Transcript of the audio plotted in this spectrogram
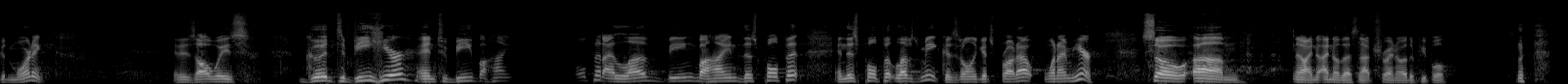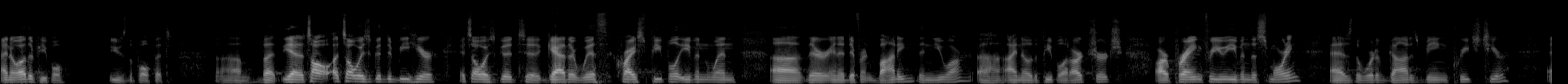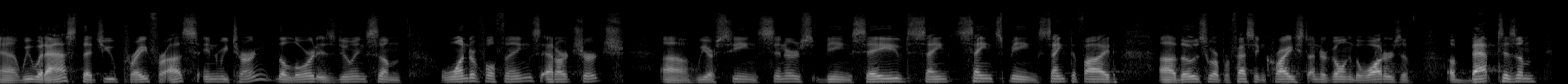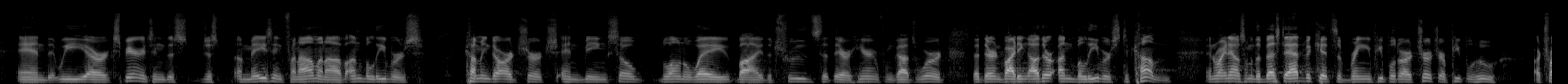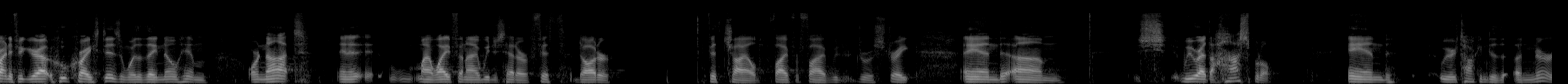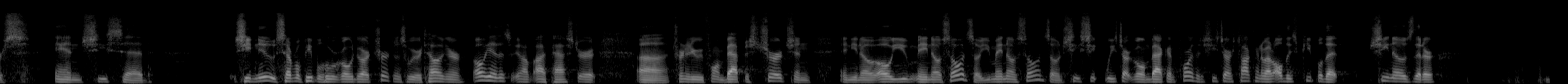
Good morning. It is always good to be here and to be behind this pulpit. I love being behind this pulpit, and this pulpit loves me because it only gets brought out when I'm here. So, um, no, I know, I know that's not true. I know other people. I know other people use the pulpit. Um, but yeah, it's, all, it's always good to be here. It's always good to gather with Christ people, even when uh, they're in a different body than you are. Uh, I know the people at our church are praying for you even this morning as the Word of God is being preached here. Uh, we would ask that you pray for us in return. The Lord is doing some wonderful things at our church. Uh, we are seeing sinners being saved, saints, being sanctified, uh, those who are professing Christ undergoing the waters of, of baptism. And we are experiencing this just amazing phenomena of unbelievers coming to our church and being so blown away by the truths that they are hearing from God's Word that they're inviting other unbelievers to come. And right now, some of the best advocates of bringing people to our church are people who are trying to figure out who Christ is and whether they know Him or not. And it, my wife and I, we just had our fifth daughter, fifth child, five for five. We drew her straight. And um, she, we were at the hospital, and we were talking to the, a nurse, and she said, she knew several people who were going to our church, and so we were telling her, "Oh yeah, this, you know, I pastor at uh, Trinity Reformed Baptist Church, and and you know, oh, you may know so and so, you may know so and so." And she, she, we start going back and forth, and she starts talking about all these people that she knows that are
